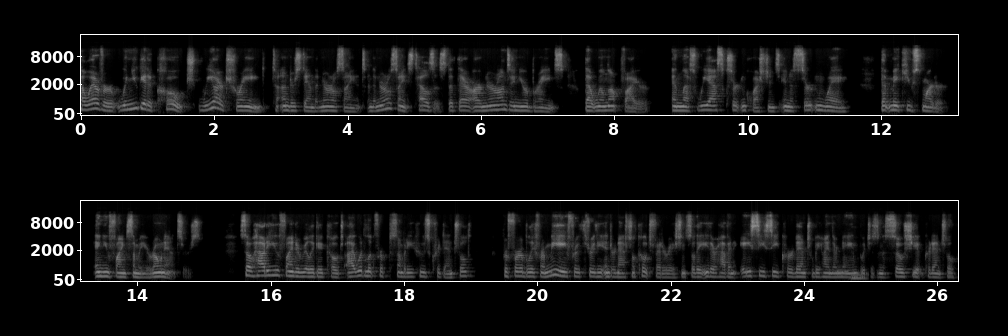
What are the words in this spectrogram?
However, when you get a coach, we are trained to understand the neuroscience. And the neuroscience tells us that there are neurons in your brains that will not fire unless we ask certain questions in a certain way that make you smarter and you find some of your own answers. So, how do you find a really good coach? I would look for somebody who's credentialed, preferably for me, for through the International Coach Federation. So they either have an ACC credential behind their name, mm-hmm. which is an associate credential,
